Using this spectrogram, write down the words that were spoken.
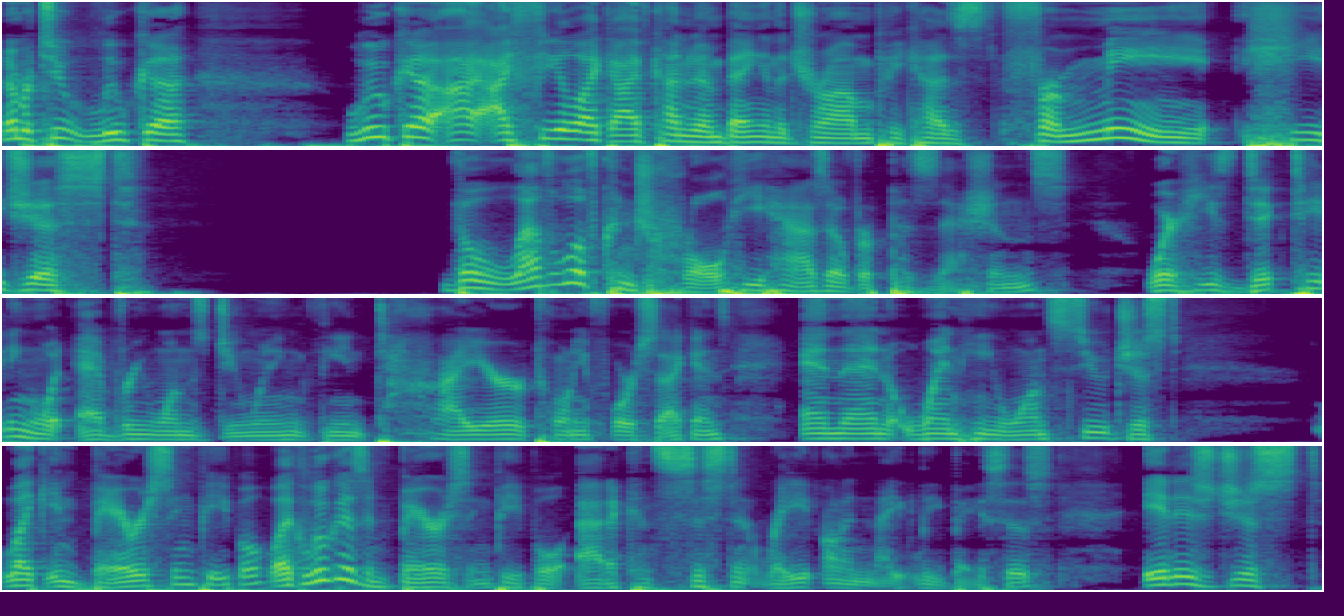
Number two, Luka. Luka, I, I feel like I've kind of been banging the drum because for me, he just the level of control he has over possessions, where he's dictating what everyone's doing the entire 24 seconds, and then when he wants to, just like embarrassing people. Like Luka is embarrassing people at a consistent rate on a nightly basis. It is just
